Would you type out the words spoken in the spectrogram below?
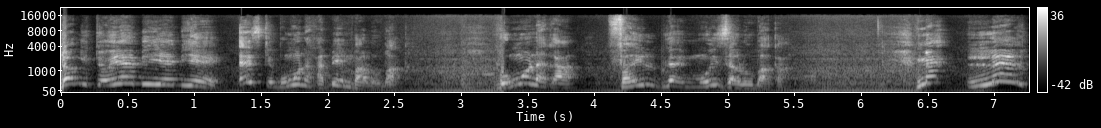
donc toyebi ye bien est ce que bomonaka bemba alobaka bomonaka fayulu moïse alobaka mais lere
